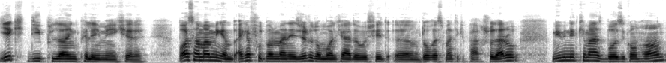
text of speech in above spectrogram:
یک deep lying playmaker ه باز هم من میگم اگر Football Manager رو دنبال کرده باشید دو قسمتی که پخش شده رو می‌بینید که من از بازیکن ها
